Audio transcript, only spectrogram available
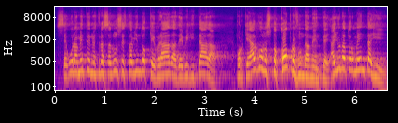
Seguramente nuestra salud se está viendo quebrada, debilitada, porque algo nos tocó profundamente. Hay una tormenta allí.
